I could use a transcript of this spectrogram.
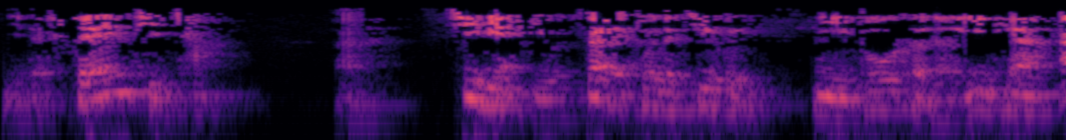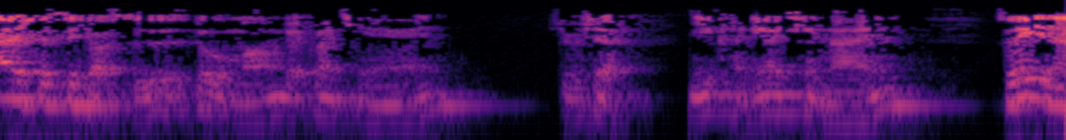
你的身体差，啊，即便有再多的机会，你不可能一天二十四小时都忙着赚钱，是不是？你肯定要请人，所以呢，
